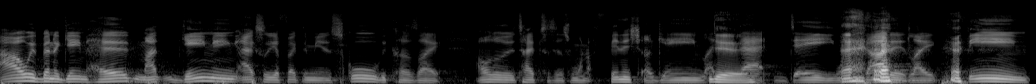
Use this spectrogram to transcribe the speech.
I always been a game head. My gaming actually affected me in school because like I was the type to just want to finish a game like Yeah. that day when I got it, like theme,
